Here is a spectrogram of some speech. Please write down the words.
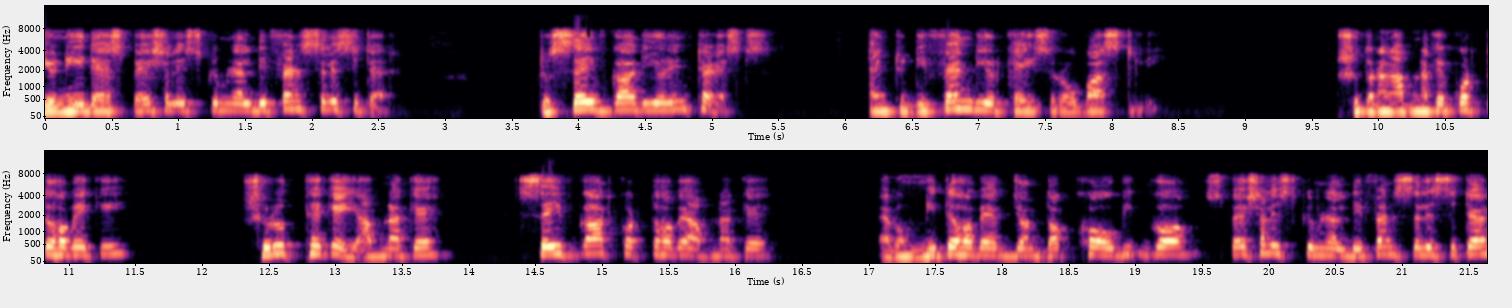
you need a specialist criminal defense solicitor to safeguard your interests and to defend your case robustly. সুতরাং আপনাকে করতে হবে কি শুরুর থেকেই আপনাকে সেফগার্ড করতে হবে আপনাকে এবং নিতে হবে একজন দক্ষ, অভিজ্ঞ স্পেশালিস্ট ক্রিমিনাল ডিফেন্স সলিসিটার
